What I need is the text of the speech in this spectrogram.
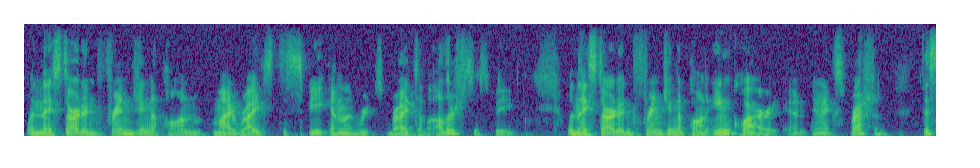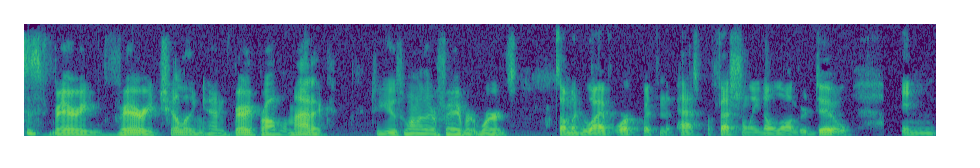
When they start infringing upon my rights to speak and the rights of others to speak, when they start infringing upon inquiry and, and expression, this is very, very chilling and very problematic, to use one of their favorite words. Someone who I've worked with in the past professionally no longer do. In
